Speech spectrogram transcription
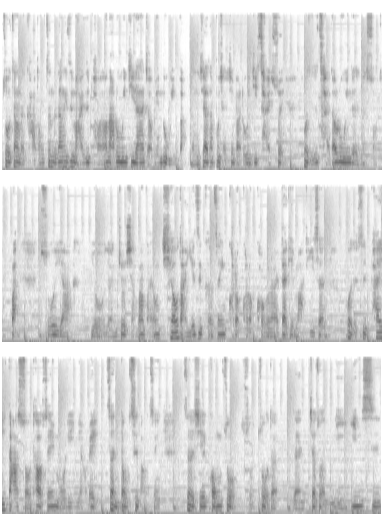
做这样的卡通，真的让一只马一直跑，然后拿录音机在它脚边录音吧？等一下它不小心把录音机踩碎，或者是踩到录音的人的手怎么办？所以啊。有人就想办法用敲打椰子壳声音，咯咯咯咯咯来代替马蹄声，或者是拍打手套声音模拟鸟类震动翅膀声音。这些工作所做的人叫做拟音师，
